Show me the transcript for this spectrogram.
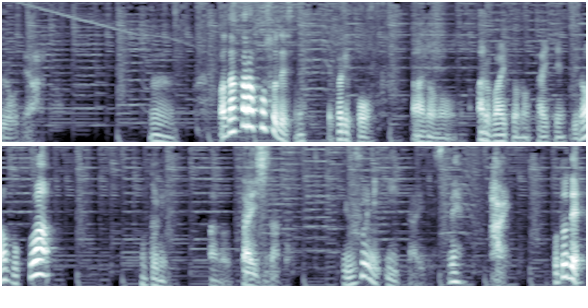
要であると。うん。まあ、だからこそですね、やっぱりこう、あの、アルバイトの体験っていうのは僕は、本当に、あの、大事だというふうに言いたいですね。はい。ということで、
